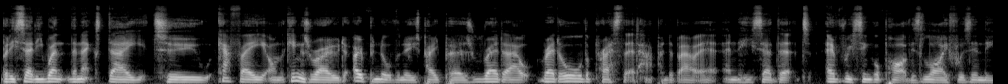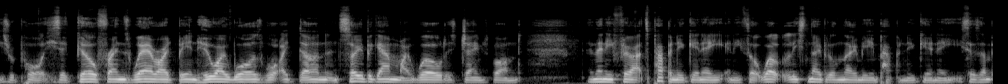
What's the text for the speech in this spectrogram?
But he said he went the next day to cafe on the King's Road, opened all the newspapers, read out, read all the press that had happened about it, and he said that every single part of his life was in these reports. He said girlfriends, where I'd been, who I was, what I'd done, and so began my world as James Bond. And then he flew out to Papua New Guinea, and he thought, well, at least nobody will know me in Papua New Guinea. He says, and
